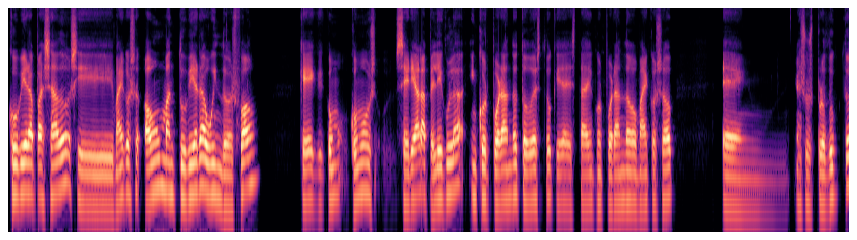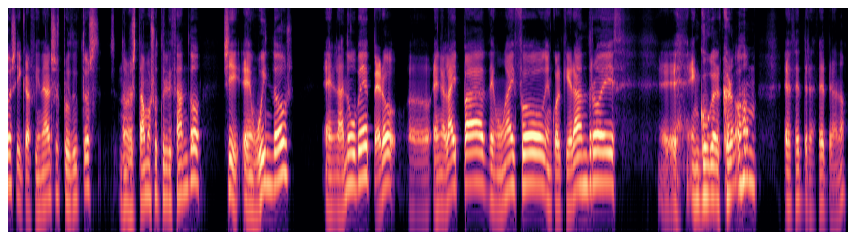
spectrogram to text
qué hubiera pasado si Microsoft aún mantuviera Windows Phone, que, cómo, cómo sería la película incorporando todo esto que está incorporando Microsoft en, sus productos y que al final sus productos nos estamos utilizando, sí, en Windows, en la nube, pero eh, en el iPad, en un iPhone, en cualquier Android, eh, en Google Chrome, etcétera, etcétera, ¿no?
